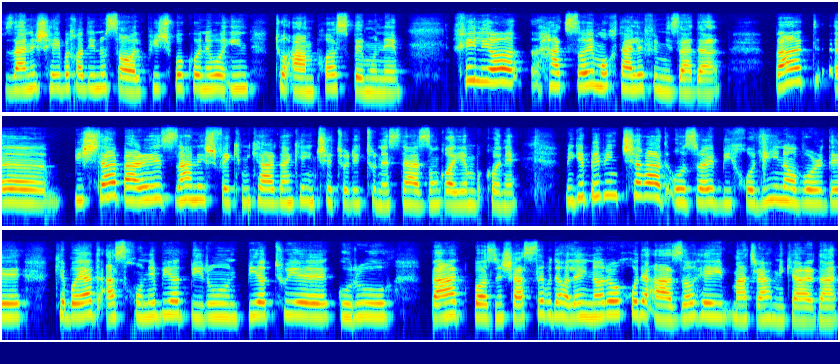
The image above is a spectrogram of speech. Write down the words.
زنش هی بخواد اینو سال پیش بکنه و این تو امپاس بمونه. خیلی ها حدسای مختلفی می‌زدن. بعد بیشتر برای زنش فکر می‌کردن که این چطوری تونسته از اون قایم بکنه. میگه ببین چقدر عذرای بیخودی این آورده که باید از خونه بیاد بیرون بیاد توی گروه بعد بازنشسته بوده. حالا اینا رو خود اعضا هی مطرح می‌کردن.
